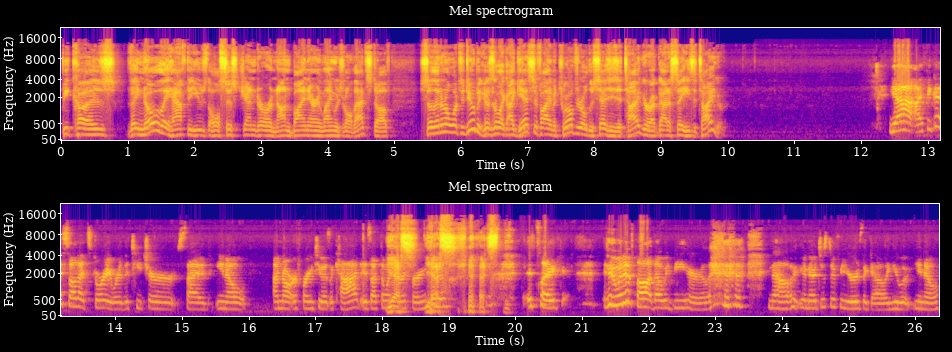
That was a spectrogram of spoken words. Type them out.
because they know they have to use the whole cisgender and non-binary language and all that stuff. So they don't know what to do because they're like, I guess if I have a 12 year old who says he's a tiger, I've got to say he's a tiger. Yeah, I think I saw that story where the teacher said, you know, I'm not referring to you as a cat. Is that the one yes, you're referring yes, to? yes. It's like, who would have thought that would be here now? You know, just a few years ago, you you know,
